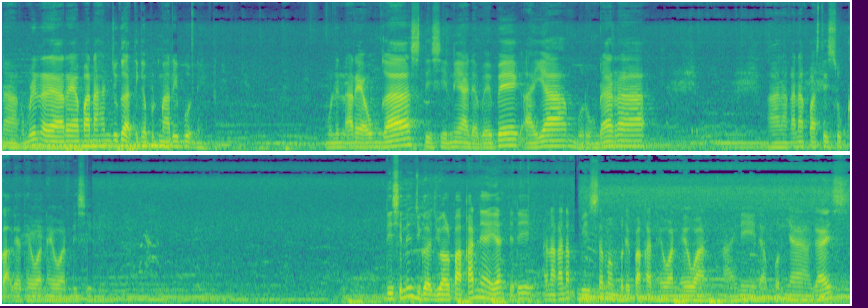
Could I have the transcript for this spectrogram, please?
Nah, kemudian ada area panahan juga 35.000 nih. Kemudian area unggas, di sini ada bebek, ayam, burung dara. Anak-anak pasti suka lihat hewan-hewan di sini. Di sini juga jual pakannya ya, jadi anak-anak bisa memberi pakan hewan-hewan. Nah, ini dapurnya guys.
